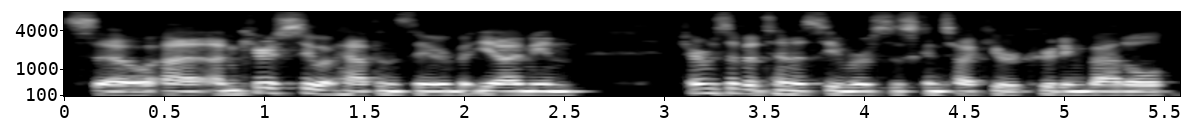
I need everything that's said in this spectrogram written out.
So uh, I'm curious to see what happens there. But yeah, I mean, in terms of a Tennessee versus Kentucky recruiting battle,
